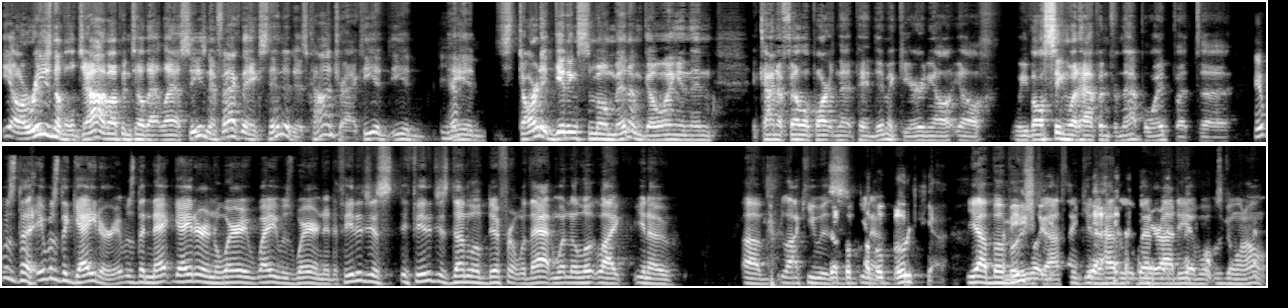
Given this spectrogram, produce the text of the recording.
you know, a reasonable job up until that last season. In fact, they extended his contract. He had he had yeah. they had started getting some momentum going, and then it kind of fell apart in that pandemic year. And y'all, y'all, we've all seen what happened from that point. But uh, it was the it was the gaiter. It was the neck gaiter and the way, way he was wearing it. If he'd have just if he'd have just done a little different with that and wouldn't have looked like you know, uh, like he was the, you know, babushka. Yeah, I mean, Babushka. I, think you'd have had a little better idea of what was going on.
